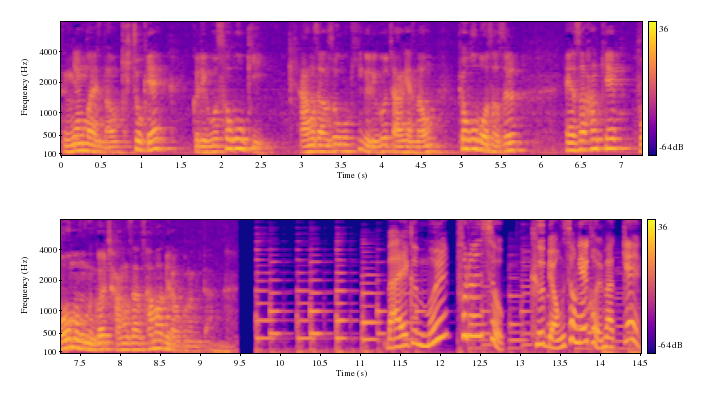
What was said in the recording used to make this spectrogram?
등량만에서 나온 키조개 그리고 소고기 장산 소고기 그리고 장에서 나온 표고버섯을 해서 함께 구워 먹는 걸 장산 삼합이라고 부릅니다. 맑은 물, 푸른 숲. 그 명성에 걸맞게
